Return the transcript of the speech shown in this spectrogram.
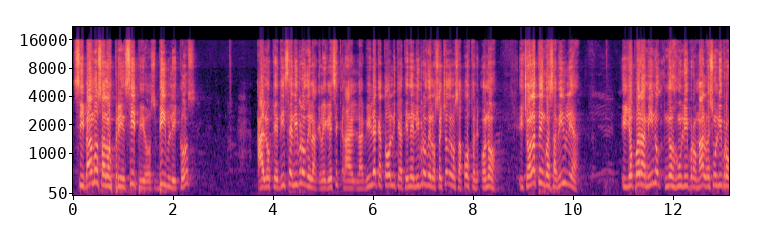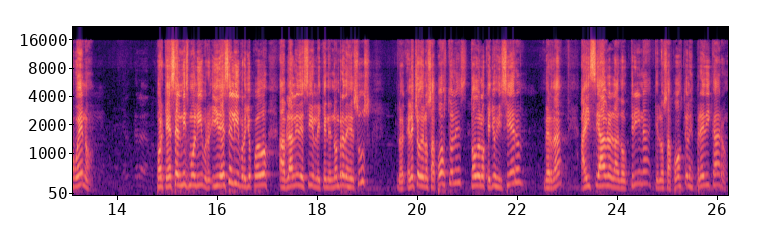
Si vamos a los principios bíblicos, a lo que dice el libro de la, la iglesia, la, Biblia católica tiene el libro de los hechos de los apóstoles, ¿o no? Y yo la tengo esa Biblia. Y yo para mí no, no es un libro malo, es un libro bueno. Porque es el mismo libro. Y de ese libro yo puedo hablarle y decirle que en el nombre de Jesús, el hecho de los apóstoles, todo lo que ellos hicieron, ¿verdad? Ahí se habla la doctrina que los apóstoles predicaron.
